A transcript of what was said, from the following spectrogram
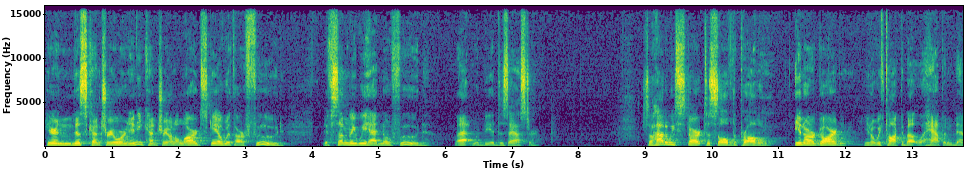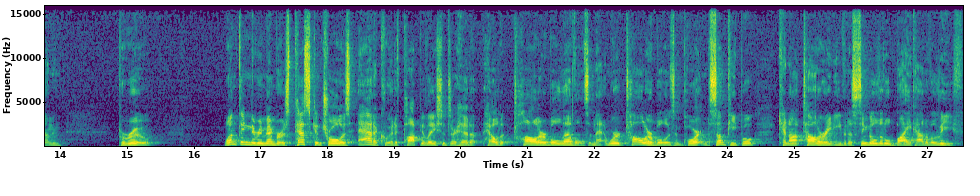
here in this country or in any country on a large scale with our food, if suddenly we had no food, that would be a disaster. So, how do we start to solve the problem? In our garden, you know, we've talked about what happened down in Peru. One thing to remember is pest control is adequate if populations are held at tolerable levels. And that word tolerable is important. Some people cannot tolerate even a single little bite out of a leaf.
